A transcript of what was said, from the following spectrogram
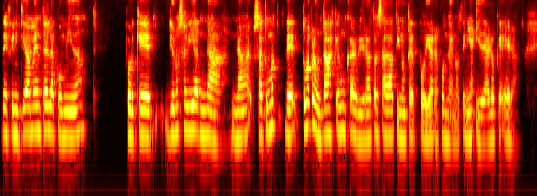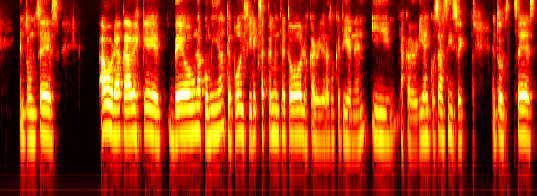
Definitivamente la comida, porque yo no sabía nada, nada. O sea, tú me, tú me preguntabas qué es un carbohidrato a esa edad y no te podía responder, no tenía idea de lo que era. Entonces, ahora cada vez que veo una comida, te puedo decir exactamente todos los carbohidratos que tienen y las calorías y cosas así. Soy, entonces,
